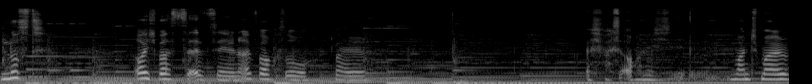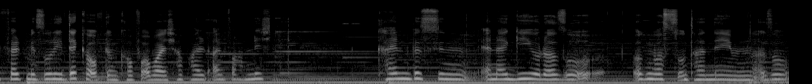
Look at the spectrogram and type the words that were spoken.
Lust, euch was zu erzählen. Einfach so, weil ich weiß auch nicht. Manchmal fällt mir so die Decke auf den Kopf, aber ich habe halt einfach nicht kein bisschen Energie oder so irgendwas zu unternehmen. Also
